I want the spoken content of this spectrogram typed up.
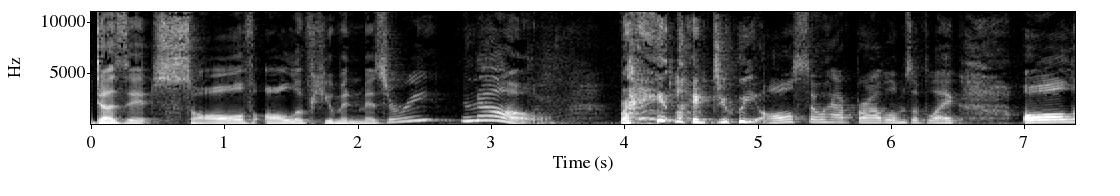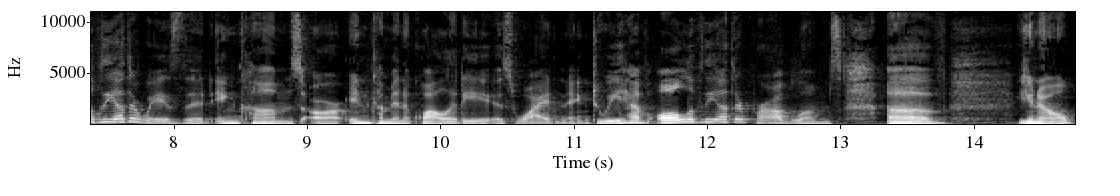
Does it solve all of human misery? No. Right? Like, do we also have problems of like all of the other ways that incomes are income inequality is widening? Do we have all of the other problems of, you know,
